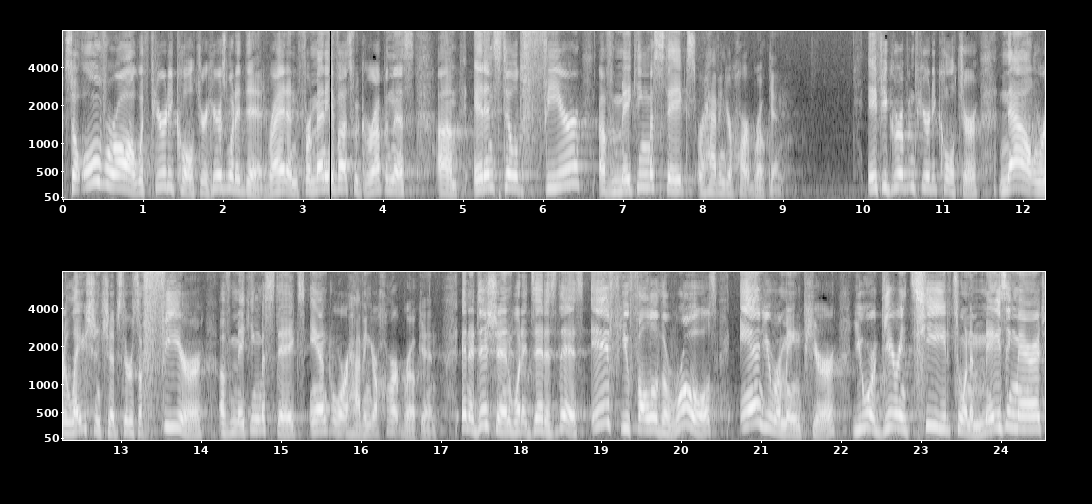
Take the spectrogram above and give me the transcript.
So, overall, with purity culture, here's what it did, right? And for many of us who grew up in this, um, it instilled fear of making mistakes or having your heart broken. If you grew up in purity culture, now relationships, there's a fear of making mistakes and or having your heart broken. In addition, what it did is this, if you follow the rules and you remain pure, you are guaranteed to an amazing marriage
